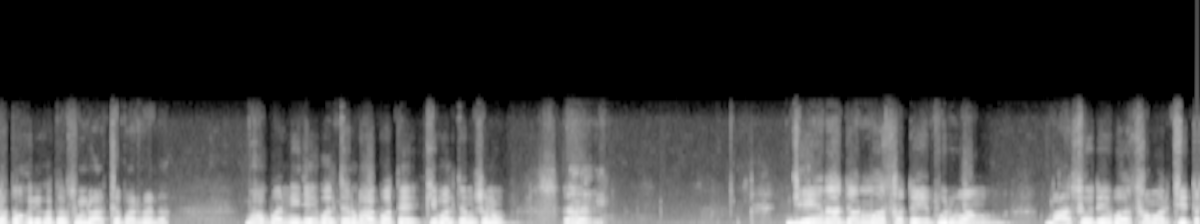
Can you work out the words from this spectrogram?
যত হরিকথা শুনলেও আসতে পারবে না। ভগবান নিজেই বলছেন ভাগবতে। কি বলছেন শুনুন। যে না জন্ম সতই পূর্বং বাসুদেব সমর্চিত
